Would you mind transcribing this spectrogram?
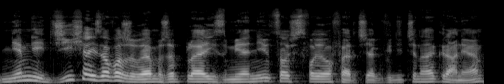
Niemniej dzisiaj zauważyłem, że Play zmienił coś w swojej ofercie, jak widzicie na ekranie.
